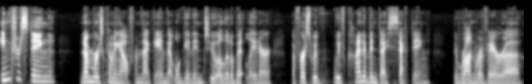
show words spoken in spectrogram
interesting numbers coming out from that game that we'll get into a little bit later. But first, we've we've kind of been dissecting the Ron Rivera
